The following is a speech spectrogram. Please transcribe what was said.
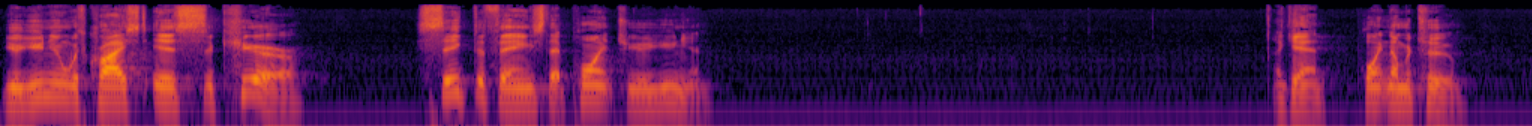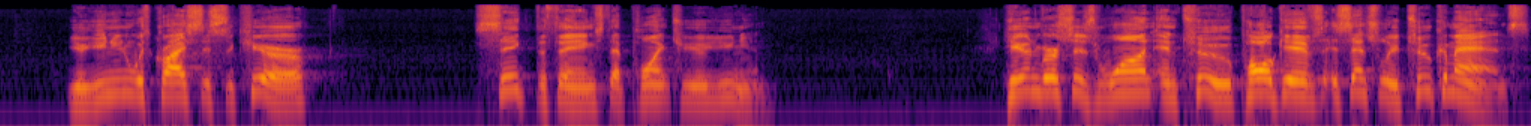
your union with Christ is secure. Seek the things that point to your union. Again, point number two your union with Christ is secure. Seek the things that point to your union. Here in verses 1 and 2, Paul gives essentially two commands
